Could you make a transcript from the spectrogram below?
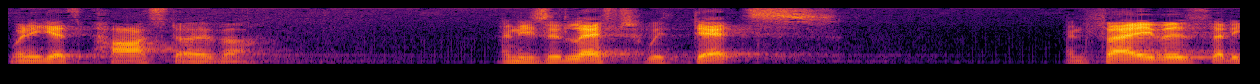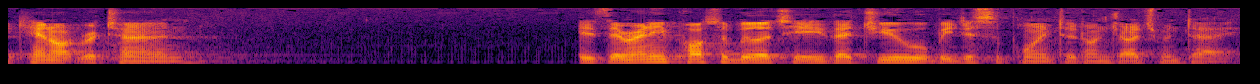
when he gets passed over. And he's left with debts and favors that he cannot return. Is there any possibility that you will be disappointed on Judgment Day?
